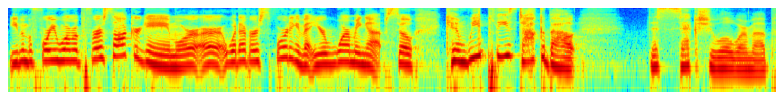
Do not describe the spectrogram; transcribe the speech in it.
Even before you warm up for a soccer game or, or whatever sporting event, you're warming up. So can we please talk about the sexual warm up?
